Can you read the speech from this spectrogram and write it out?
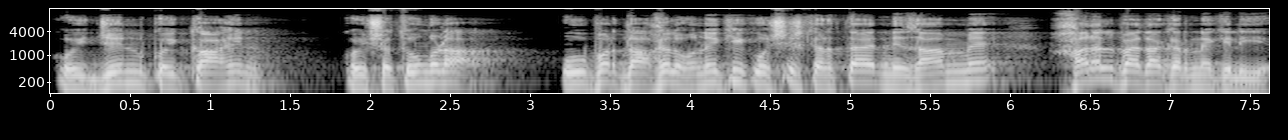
کوئی جن، کوئی کاہن، کوئی شتونگڑا اوپر داخل ہونے کی کوشش کرتا ہے نظام میں خلل پیدا کرنے کے لیے۔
